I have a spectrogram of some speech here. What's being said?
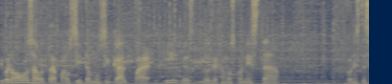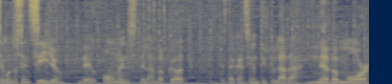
Y bueno, vamos a otra pausita musical y les, los dejamos con esta con este segundo sencillo del Omens de Lamb of God, esta canción titulada Nevermore.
